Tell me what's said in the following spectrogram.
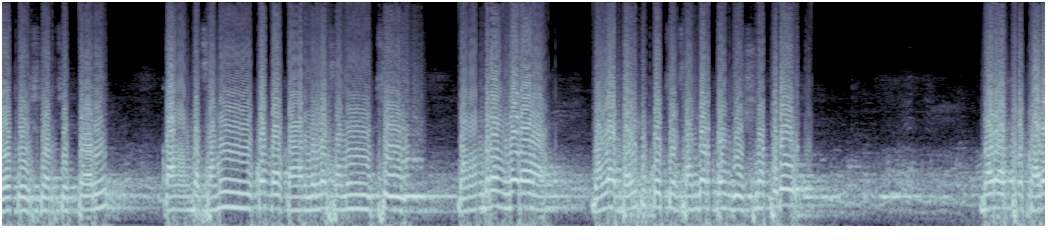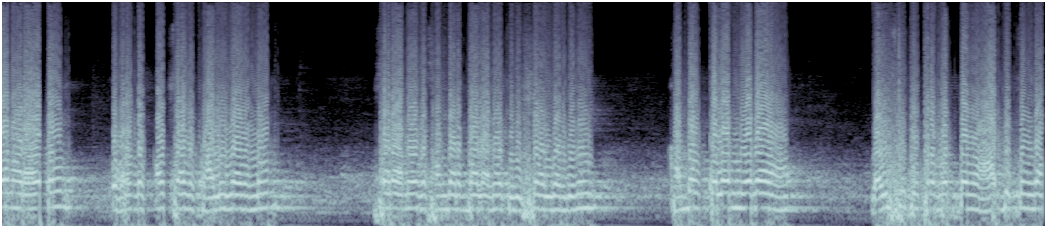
లోకేష్ గారు చెప్పారు. కానీ అంత సమయం ఇవ్వకుండా ఒక ఆరు సమయం ఇచ్చి మనందరం కూడా మళ్ళా బయటకు వచ్చే సందర్భం చూసినప్పుడు మరి అప్పుడు కరోనా రావటం ఒక రెండు సంవత్సరాలు ఖాళీగా ఉన్నాం. సరే అనేక సందర్భాలు అనేక విషయాలు జరిగినాయి. ఖమ్మం కులం మీద వైసీపీ ప్రభుత్వం ఆర్థికంగా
